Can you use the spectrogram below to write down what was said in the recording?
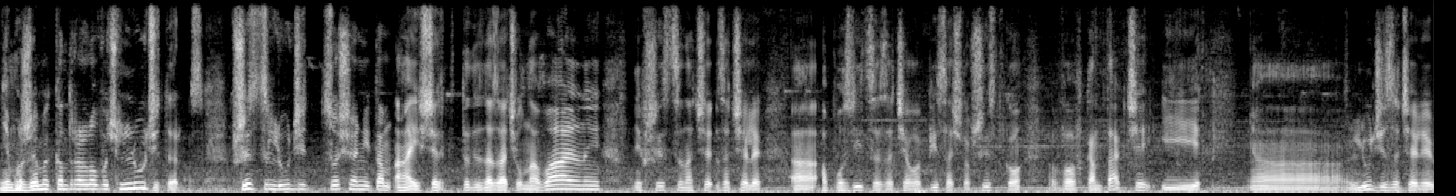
nie możemy kontrolować ludzi teraz. Wszyscy ludzie, coś oni tam... A, jeszcze wtedy zaczął Nawalny i wszyscy nacie, zaczęli, a, opozycja zaczęła pisać to wszystko w Wkontakcie i e, ludzie zaczęli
